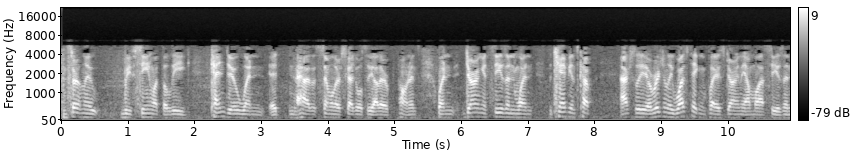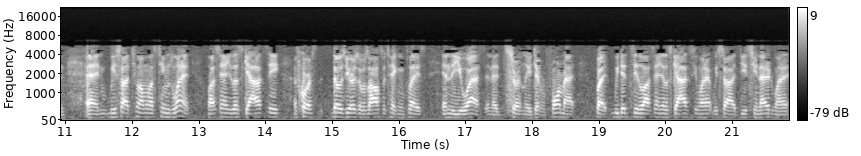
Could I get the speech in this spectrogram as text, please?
And certainly, we've seen what the league can do when it has a similar schedule to the other opponents. When during its season, when the Champions Cup actually originally was taking place during the MLS season, and we saw two MLS teams win it. Los Angeles Galaxy, of course, those years it was also taking place in the U.S. in a certainly a different format. But we did see the Los Angeles Galaxy win it. We saw DC United win it,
